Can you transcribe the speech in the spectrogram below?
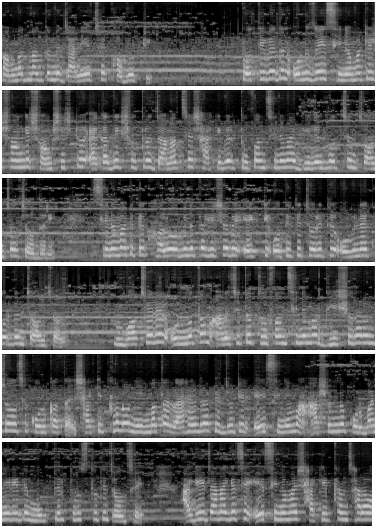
সংবাদ মাধ্যমে জানিয়েছে খবরটি। প্রতিবেদন অনুযায়ী সিনেমাটির সঙ্গে সংশ্লিষ্ট একাধিক সূত্র জানাচ্ছে সাকিবের তুফান সিনেমায় ভিলেন হচ্ছেন চঞ্চল চৌধুরী। সিনেমাটিতে খল অভিনেতা হিসেবে একটি অতিথি চরিত্রে অভিনয় করবেন চঞ্চল। বছরের অন্যতম আলোচিত তুফান সিনেমার দৃশ্য ধারণ চলছে কলকাতায়। শাকিব খান ও নির্মাতা রাহেন রাফির জুটির এই সিনেমা আসন্ন কোরবানির ঈদে মুক্তির প্রস্তুতি চলছে। আগেই জানা গেছে, এ সিনেমায় শাকিব খান ছাড়াও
